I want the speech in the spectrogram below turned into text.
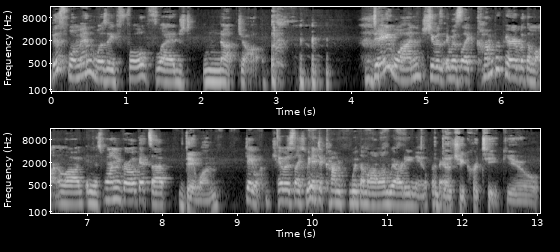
This woman was a full fledged nut job. Day one, she was. It was like come prepared with a monologue, and this one girl gets up. Day one. Day one, it was like we had to come with a monologue we already knew. prepared. Does she critique you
